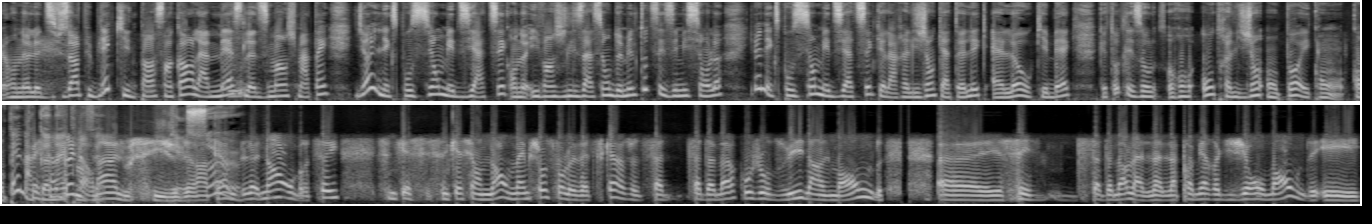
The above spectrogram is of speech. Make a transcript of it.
on a le diffuseur public qui passe encore la messe le dimanche matin. Il y a une exposition médiatique. On a Évangélisation 2000, toutes ces émissions-là. Il y a une exposition médiatique que la religion catholique, elle a au Québec, que toutes les autres, religions ont pas et qu'on peine à connaître. C'est un peu normal aussi. Je veux dire, le nombre, tu sais, c'est une, une, question de nombre. Même chose pour le Vatican. Je, ça, ça demeure aujourd'hui dans le monde, euh, c'est ça demeure la, la, première religion au monde et,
